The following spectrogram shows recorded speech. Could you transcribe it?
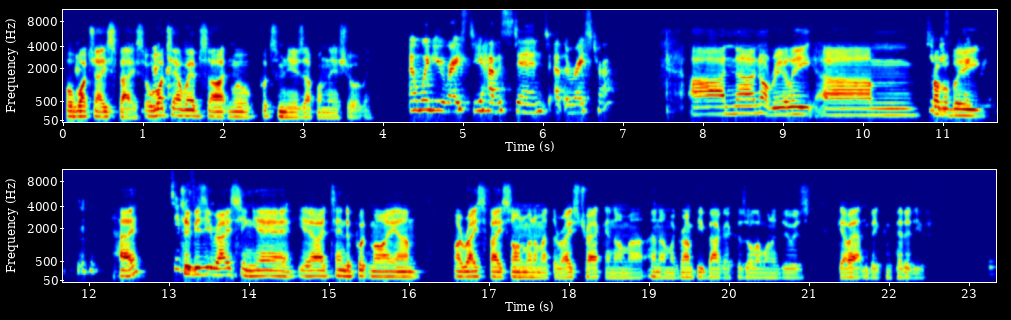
or watch a space, or watch our website, and we'll put some news up on there shortly. And when you race, do you have a stand at the racetrack? Uh, no, not really. Um, probably. hey, too, too busy. busy racing. Yeah, yeah. I tend to put my um my race face on when I'm at the racetrack, and I'm a and I'm a grumpy bugger because all I want to do is go out and be competitive.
